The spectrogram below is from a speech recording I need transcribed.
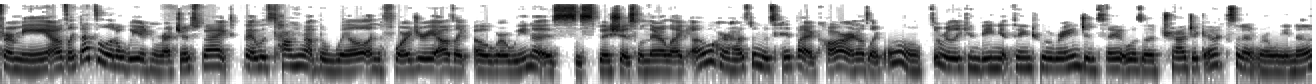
for me, I was like, that's a little weird in retrospect. But it was talking about the will and the forgery. I was like, oh, Rowena is suspicious when they're like, oh, her husband was hit by a car. And I was like, oh, it's a really convenient thing to arrange and say it was a tragic accident, Rowena.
